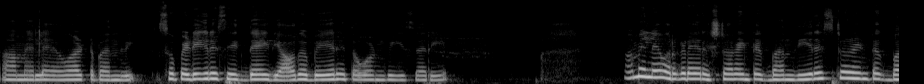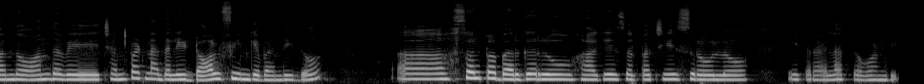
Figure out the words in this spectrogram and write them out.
ಆಮೇಲೆ ಹೊರ್ಟು ಬಂದ್ವಿ. ಸೊ, ಪೆಡಿಗ್ರಿ ಸಿಗದೆ ಇದು ಯಾವುದೋ ಬೇರೆ ತೊಗೊಂಡ್ವಿ ಈ ಸರಿ. ಆಮೇಲೆ ಹೊರಗಡೆ ರೆಸ್ಟೋರೆಂಟಿಗೆ ಬಂದ್ವಿ. ರೆಸ್ಟೋರೆಂಟಿಗೆ ಬಂದು ಆನ್ ದ ವೇ ಚನ್ನಪಟ್ಟಣದಲ್ಲಿ ಡಾಲ್ಫಿನ್ಗೆ ಬಂದಿದ್ದು. ಸ್ವಲ್ಪ ಬರ್ಗರು, ಹಾಗೆ ಸ್ವಲ್ಪ ಚೀಸ್ ರೋಲು ಈ ಥರ ಎಲ್ಲ ತೊಗೊಂಡ್ವಿ.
